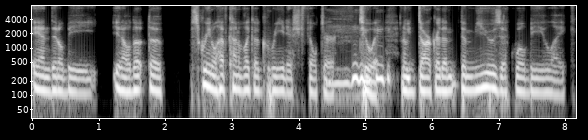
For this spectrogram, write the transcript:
And it'll be you know the the screen will have kind of like a greenish filter to it. And it'll be darker. The the music will be like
